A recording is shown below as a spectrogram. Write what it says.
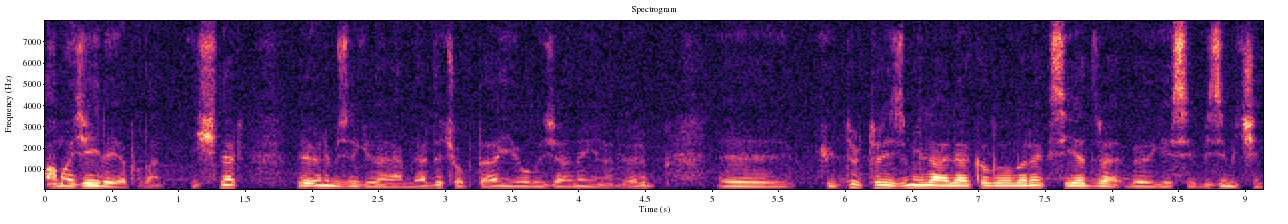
amacıyla yapılan işler ve önümüzdeki dönemlerde çok daha iyi olacağına inanıyorum. E, kültür turizmi ile alakalı olarak Siyadra bölgesi bizim için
